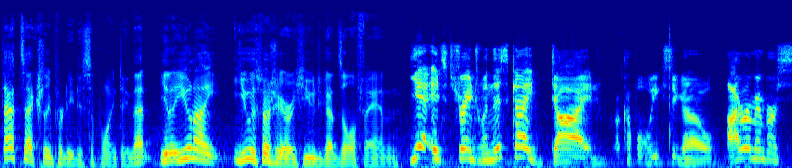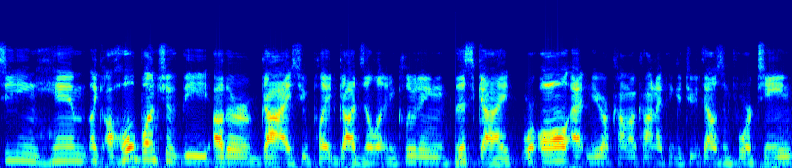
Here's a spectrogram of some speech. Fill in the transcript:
that's actually pretty disappointing. That you know, you and I, you especially are a huge Godzilla fan. Yeah, it's strange. When this guy died a couple weeks ago, I remember seeing him, like a whole bunch of the other guys who played Godzilla, including this guy, were all at New York Comic Con, I think in 2014.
